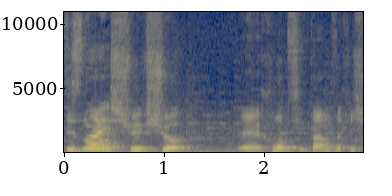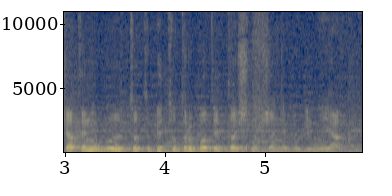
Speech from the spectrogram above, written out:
ти знаєш, що якщо е, хлопці там захищати не будуть, то тобі тут роботи точно вже не буде ніякої.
